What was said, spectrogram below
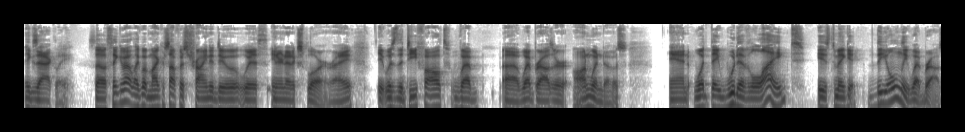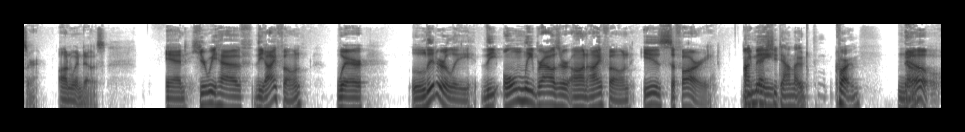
Exactly. So think about like what Microsoft was trying to do with Internet Explorer, right? It was the default web uh, web browser on Windows, and what they would have liked is to make it the only web browser on Windows. And here we have the iPhone, where literally the only browser on iPhone is Safari. You Unless may you download Chrome. no,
